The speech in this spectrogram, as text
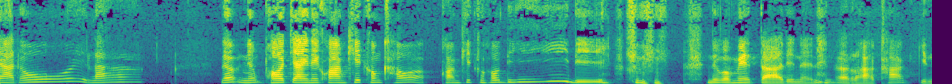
ยาทโอ้ยรักแล้วเนี่ยพอใจในความคิดของเขาความคิดของเขาดีดีนึกว่าเมตตาที่ไหนนี่นราคากิน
